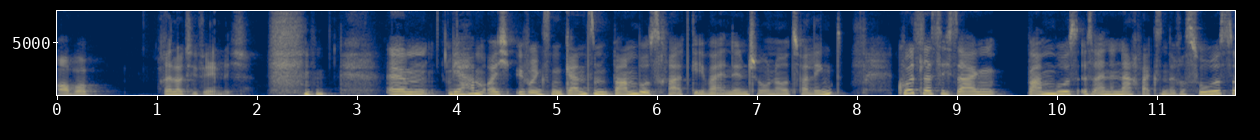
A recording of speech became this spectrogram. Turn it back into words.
aber relativ ähnlich. ähm, wir haben euch übrigens einen ganzen Bambus-Ratgeber in den Show Notes verlinkt. Kurz lässt sich sagen, Bambus ist eine nachwachsende Ressource.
